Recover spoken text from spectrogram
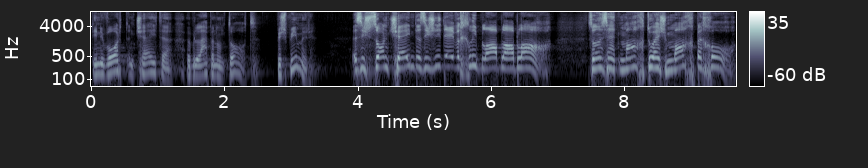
Deine Worte entscheiden über Leben und Tod. Bist du bei mir? Es ist so entscheidend, es ist nicht einfach ein bisschen bla bla bla sondern es hat Macht. Du hast Macht bekommen.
